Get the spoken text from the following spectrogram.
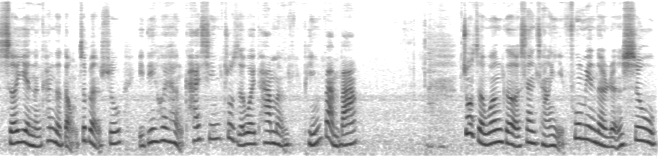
蛇也能看得懂这本书，一定会很开心。作者为他们平反吧。作者温格尔擅长以负面的人事物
